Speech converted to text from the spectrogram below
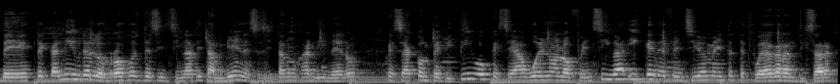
de este calibre. Los rojos de Cincinnati también necesitan un jardinero que sea competitivo, que sea bueno a la ofensiva y que defensivamente te pueda garantizar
